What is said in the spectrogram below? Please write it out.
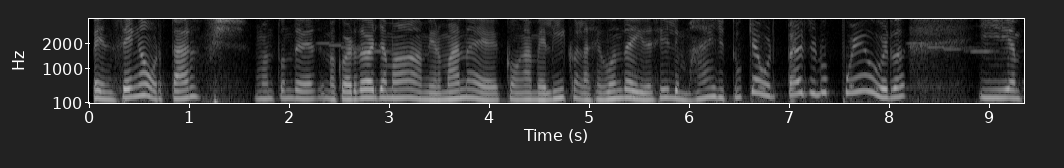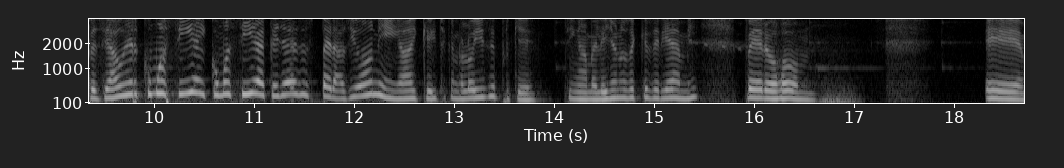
Pensé en abortar un montón de veces. Me acuerdo haber llamado a mi hermana eh, con Amelie, con la segunda, y decirle, madre, yo tengo que abortar, yo no puedo, ¿verdad? Y empecé a ver cómo hacía y cómo hacía aquella desesperación y, ay, que dicho que no lo hice porque sin Amelie no sé qué sería de mí, pero eh,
